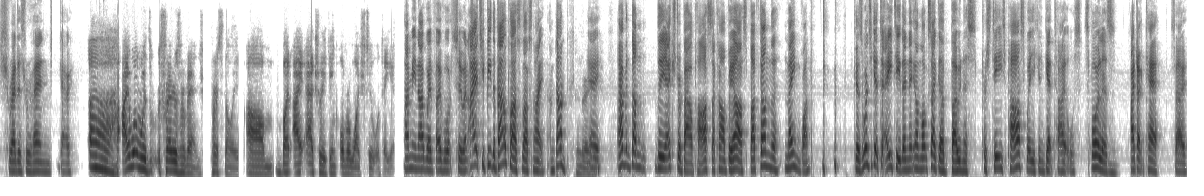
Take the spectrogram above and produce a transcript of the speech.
Shredder's Revenge. Gary. Uh, I went with Shredder's Revenge personally. Um, but I actually think Overwatch 2 will take it. I mean, I went for Overwatch 2, and I actually beat the Battle Pass last night. I'm done. Yay. I haven't done the extra Battle Pass, I can't be asked, but I've done the main one. Because once you get to 80, then it unlocks like a bonus prestige pass where you can get titles. Spoilers, I don't care. So,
